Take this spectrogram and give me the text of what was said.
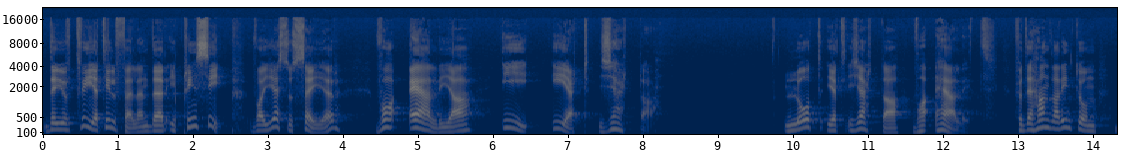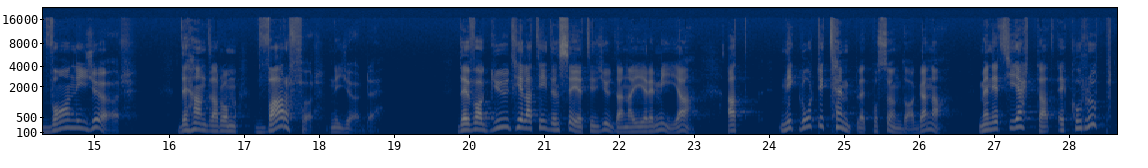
det är ju tre tillfällen där i princip vad Jesus säger, var ärliga i ert hjärta. Låt ert hjärta vara ärligt. För det handlar inte om vad ni gör, det handlar om varför ni gör det. Det är vad Gud hela tiden säger till judarna i Jeremia, att ni går till templet på söndagarna, men ert hjärta är korrupt.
